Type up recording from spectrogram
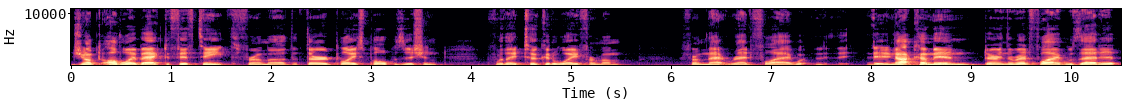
jumped all the way back to 15th from uh, the third place pole position before they took it away from him from that red flag. Did he not come in during the red flag? Was that it?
